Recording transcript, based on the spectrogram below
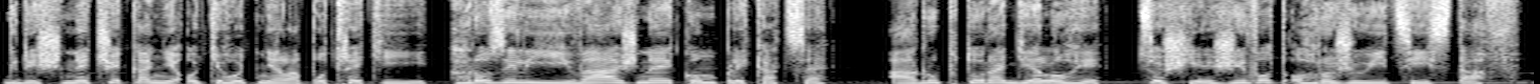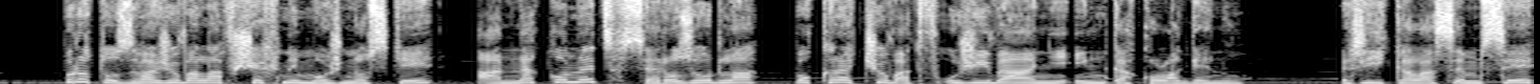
Když nečekaně otěhotněla po třetí, hrozily jí vážné komplikace a ruptura dělohy, což je život ohrožující stav. Proto zvažovala všechny možnosti a nakonec se rozhodla pokračovat v užívání Inka kolagenu. Říkala jsem si,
